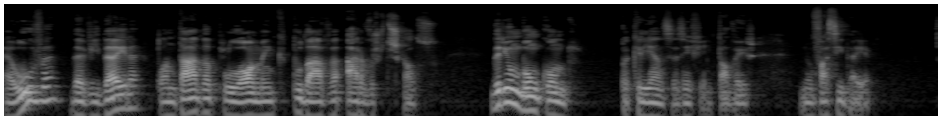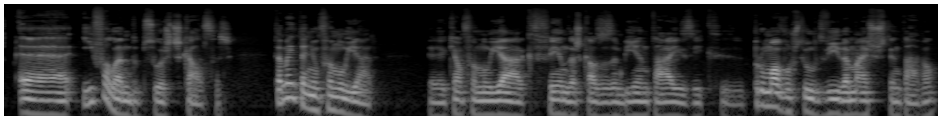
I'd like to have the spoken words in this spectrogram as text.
a uva da videira plantada pelo homem que podava árvores descalço. Daria um bom conto para crianças, enfim, talvez, não faço ideia. Uh, e falando de pessoas descalças, também tenho um familiar, que é um familiar que defende as causas ambientais e que promove um estilo de vida mais sustentável,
